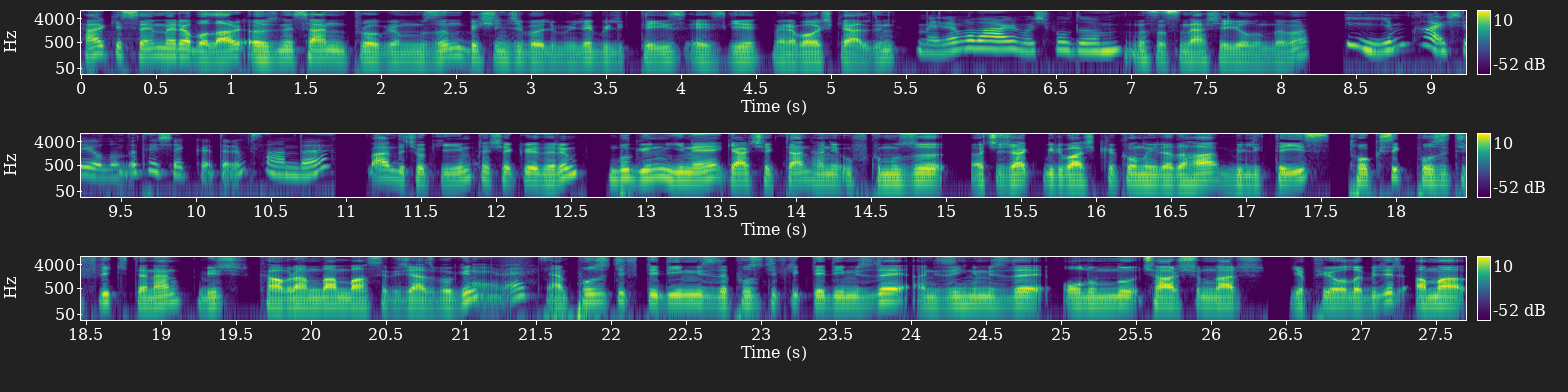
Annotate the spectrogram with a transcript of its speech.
Herkese merhabalar. Özne Sen programımızın 5. bölümüyle birlikteyiz. Ezgi merhaba hoş geldin. Merhabalar, hoş buldum. Nasılsın her şey yolunda mı? İyiyim, her şey yolunda. Teşekkür ederim. Sen de? Ben de çok iyiyim. Teşekkür ederim. Bugün yine gerçekten hani ufkumuzu açacak bir başka konuyla daha birlikteyiz. Toksik pozitiflik denen bir kavramdan bahsedeceğiz bugün. Evet. Yani pozitif dediğimizde, pozitiflik dediğimizde hani zihnimizde olumlu çağrışımlar yapıyor olabilir ama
